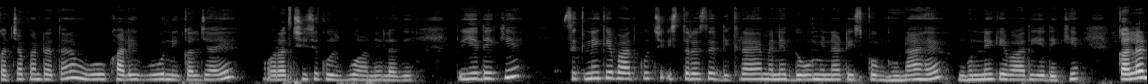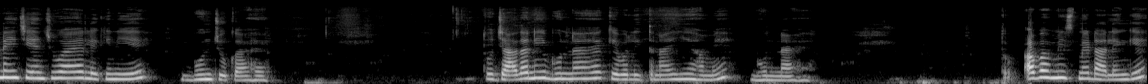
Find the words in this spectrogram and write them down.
कच्चापन रहता है ना, वो खाली वो निकल जाए और अच्छी सी खुशबू आने लगे। तो ये देखिए सिकने के बाद कुछ इस तरह से दिख रहा है। मैंने दो मिनट इसको भुना है। भुनने के बाद ये देखिए, कलर नहीं चेंज हुआ है, लेकिन ये भुन चुका है। तो ज़्यादा नहीं भुनना है, केवल इतना ही हमें भुनना है। तो अब हम इसमें डालेंगे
